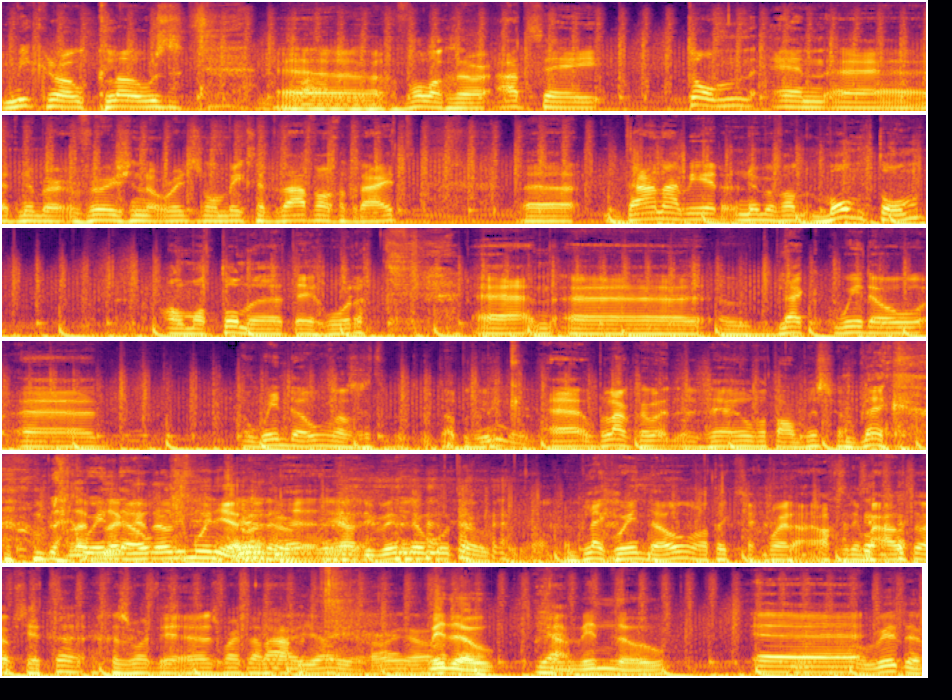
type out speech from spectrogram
Micro Close. Gevolgd door AC Ton en het nummer Version Original Mix hebben daarvan gedraaid. daarna weer een nummer van Monton. Allemaal tonnen tegenwoordig. En Black Widow... Window was het, dat bedoel ik. Uh, Black, dat is heel wat anders. Een Black, Black, Black Window. Black, die moet je hebben. Ja, die window moet ook. Een Black Window, wat ik zeg maar achter in mijn auto heb zitten. Gezwarte uh, zwarte ramen. Ja, ja, ja, ja. Widow. Ja. Geen window. Uh, Widow.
